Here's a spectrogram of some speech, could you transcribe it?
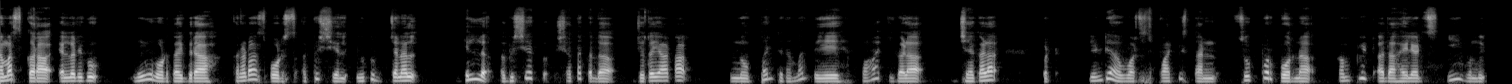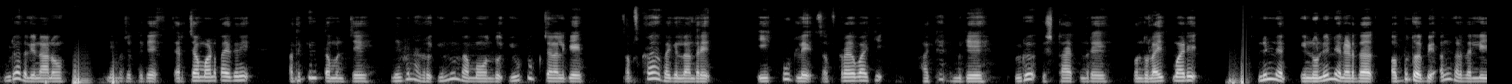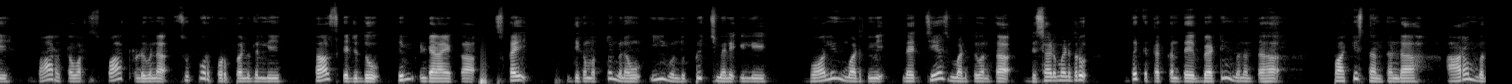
ನಮಸ್ಕಾರ, ಎಲ್ಲರಿಗೂ ನೀವು ನೋಡ್ತಾ ಇದ್ದೀರಾ Kannada sports official YouTube channel. Gill Abhishek ಶತಕದ ಜೊತೆಯಾಟ. ಇನ್ನು ಪಂದ್ಯದ ಮಧ್ಯೆ ಪಾಕಿಗಳ ಜಗಳ, but India versus Pakistan super ಫೋರ್ನ complete ಆದ ಹೈಲೈಟ್ಸ್ ಈ ಒಂದು ವಿಡಿಯೋದಲ್ಲಿ ನಾನು ನಿಮ್ಮ ಜೊತೆಗೆ ಚರ್ಚೆ ಮಾಡ್ತಾ ಇದ್ದೀನಿ. ಅದಕ್ಕಿಂತ ಮುಂಚೆ ನೀವೇನಾದರೂ ಇನ್ನೂ ನಮ್ಮ ಒಂದು ಯೂಟ್ಯೂಬ್ ಚಾನಲ್ಗೆ ಸಬ್ಸ್ಕ್ರೈಬ್ ಆಗಿಲ್ಲ ಅಂದರೆ ಈ ಕೂಡಲೇ ಸಬ್ಸ್ಕ್ರೈಬ್ ಆಗಿ ಹಾಗೆ ನಿಮಗೆ ವಿಡಿಯೋ ಇಷ್ಟ ಆಯ್ತಂದರೆ ಒಂದು ಲೈಕ್ ಮಾಡಿ. ನಿನ್ನೆ, ಇನ್ನು ನಿನ್ನೆ ನಡೆದ ಅಬುಧಾಬಿ ಅಂಗಳದಲ್ಲಿ ಭಾರತ ವರ್ಸಸ್ ಪಾಕ್ ನಡುವಿನ ಸೂಪರ್ ಫೋರ್ ಪಂದ್ಯದಲ್ಲಿ ಟಾಸ್ ಗೆದ್ದು ಟೀಮ್ ಇಂಡಿಯಾ ನಾಯಕ ಸ್ಕೈ. ಇದೀಗ ಮತ್ತೊಮ್ಮೆ ನಾವು ಈ ಒಂದು ಪಿಚ್ ಮೇಲೆ ಇಲ್ಲಿ ಬೌಲಿಂಗ್ ಮಾಡ್ತೀವಿ, ಅಂದರೆ ಚೇಸ್ ಮಾಡ್ತೀವಿ ಅಂತ ಡಿಸೈಡ್ ಮಾಡಿದ್ರು. ಅದಕ್ಕೆ ತಕ್ಕಂತೆ ಬ್ಯಾಟಿಂಗ್ ಬಂದಂತಹ ಪಾಕಿಸ್ತಾನ ತಂಡ ಆರಂಭ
